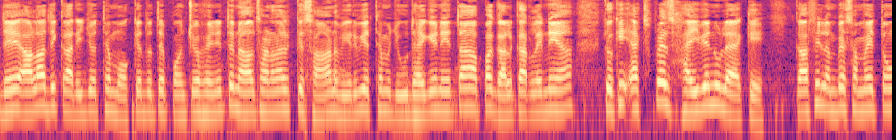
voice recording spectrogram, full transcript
ਦੇ ਆਲਾ ਅਧਿਕਾਰੀ ਜੋ ਇੱਥੇ ਮੌਕੇ ਦੇ ਉੱਤੇ ਪਹੁੰਚੇ ਹੋਏ ਨੇ ਤੇ ਨਾਲ ਸਾਡੇ ਨਾਲ ਕਿਸਾਨ ਵੀਰ ਵੀ ਇੱਥੇ ਮੌਜੂਦ ਹੈਗੇ ਨੇ ਤਾਂ ਆਪਾਂ ਗੱਲ ਕਰ ਲੈਨੇ ਆ ਕਿਉਂਕਿ ਐਕਸਪ੍ਰੈਸ ਹਾਈਵੇ ਨੂੰ ਲੈ ਕੇ ਕਾਫੀ ਲੰਬੇ ਸਮੇਂ ਤੋਂ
